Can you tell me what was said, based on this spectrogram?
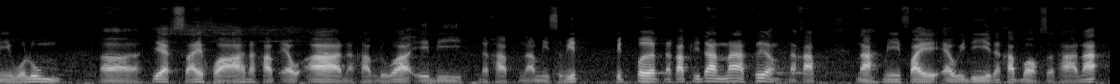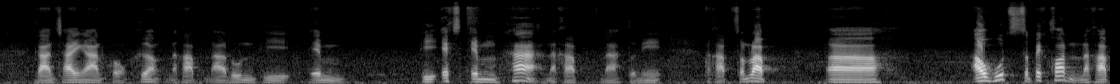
มีวอลลุ่มแยกซ้ายขวานะครับ LR นะครับหรือว่า AB นะครับนะมีสวิตช์ ปิดเปิดนะครับที่ด้านหน้าเครื่องนะครับนะมีไฟ LED นะครับบอกสถานะการใช้งานของเครื่องนะครับนะรุ่น PM PXM 5นะครับนะตัวนี้นะครับสำหรับเอาพุทสเปคคอนนะครับ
